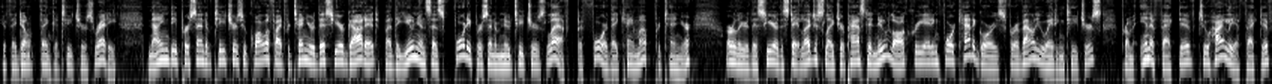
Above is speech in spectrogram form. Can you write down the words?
if they don't think a teacher's ready. 90% of teachers who qualified for tenure this year got it, but the union says 40% of new teachers left before they came up for tenure. Earlier this year, the state legislature passed a new law creating four categories for evaluating teachers, from ineffective to highly effective,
